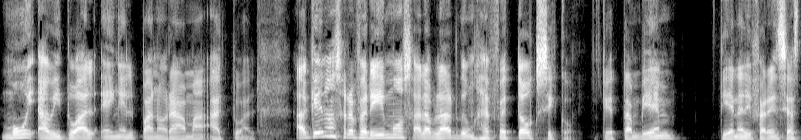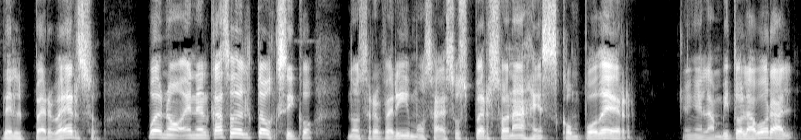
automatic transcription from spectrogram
muy habitual en el panorama actual. ¿A qué nos referimos al hablar de un jefe tóxico? Que también tiene diferencias del perverso. Bueno, en el caso del tóxico, nos referimos a esos personajes con poder en el ámbito laboral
